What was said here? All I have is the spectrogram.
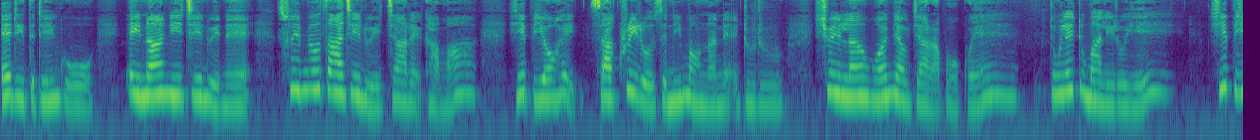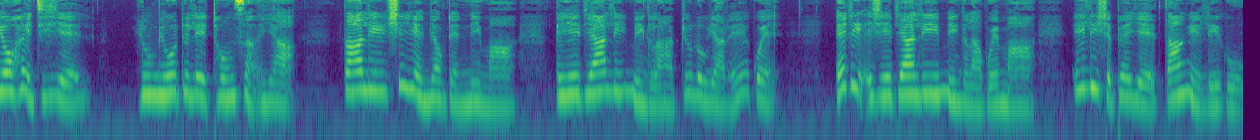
အဲ့ဒီသတင်းကိုအိမ်နာနီးချင်းတွေနဲ့ဆွေမျိုးသားချင်းတွေကြားတဲ့အခါမှာရစ်ပြောဟိတ်ဇာခရီတို့ဇနီးမောင်နှံနဲ့အတူတူရွှင်လန်းဝမ်းမြောက်ကြတာပေါ့ကွယ်တူလေးတူမလေးတို့ရေရစ်ပြောဟိတ်ကြီးရဲ့လူမျိုးတလက်ထုံးစံအရာသားလေးရှစ်ရက်မြောက်တဲ့နေ့မှာအယေပြားလေးမင်္ဂလာပြုလုပ်ရတယ်ကွအဲ့ဒီအယေပြားလေးမင်္ဂလာပွဲမှာအေလိရှဘက်ရဲ့သားငယ်လေးကို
